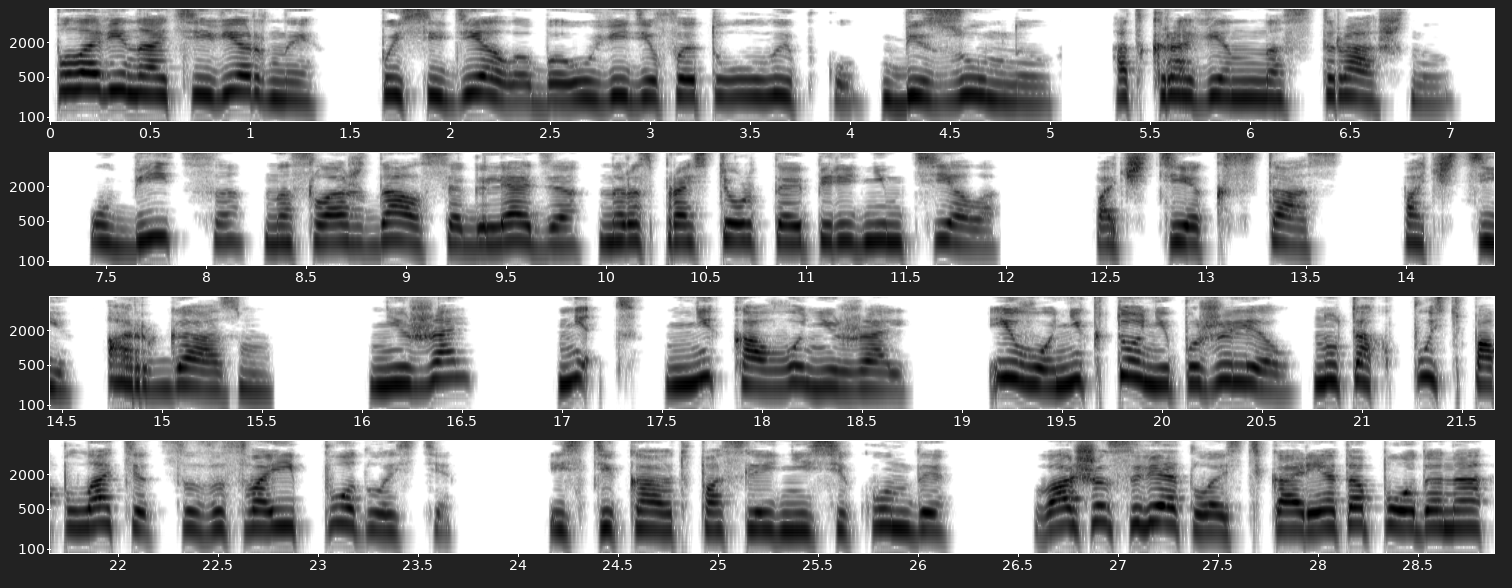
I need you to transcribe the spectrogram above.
Половина Ативерны посидела бы, увидев эту улыбку, безумную, откровенно страшную. Убийца наслаждался, глядя на распростертое перед ним тело. Почти экстаз, почти оргазм. Не жаль? Нет, никого не жаль. Его никто не пожалел. Ну так пусть поплатятся за свои подлости. Истекают последние секунды. Ваша светлость, карета подана.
